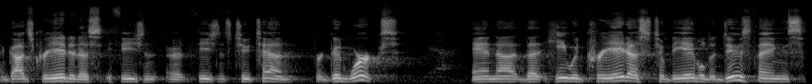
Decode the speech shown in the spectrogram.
And God's created us, Ephesians, uh, Ephesians 2.10, for good works. And uh, that he would create us to be able to do things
